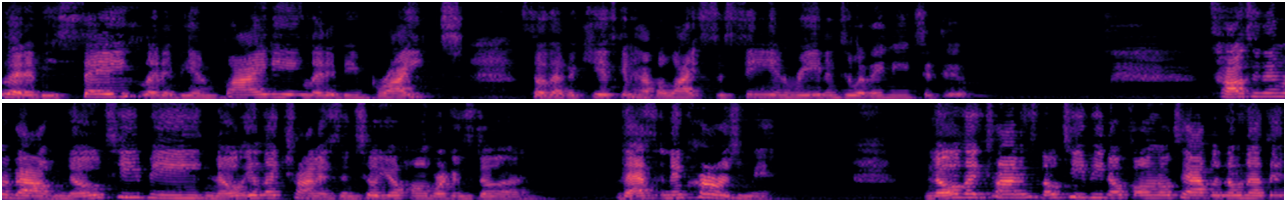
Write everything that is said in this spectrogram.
Let it be safe, let it be inviting, let it be bright so that the kids can have the lights to see and read and do what they need to do. Talk to them about no TV, no electronics until your homework is done. That's an encouragement. No electronics, no TV, no phone, no tablet, no nothing.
